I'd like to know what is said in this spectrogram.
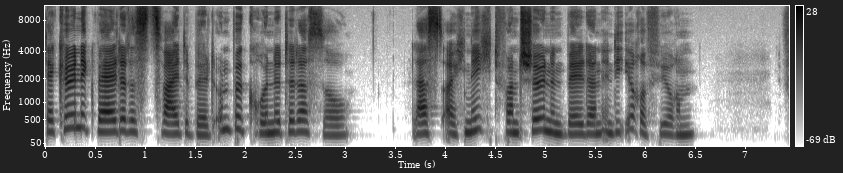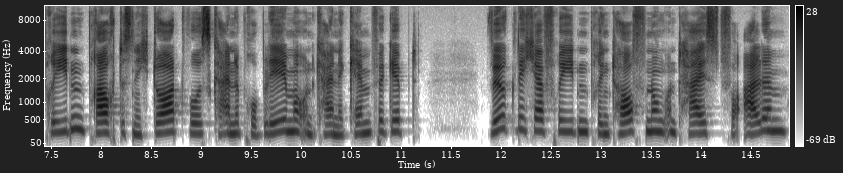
Der König wählte das zweite Bild und begründete das so. Lasst euch nicht von schönen Bildern in die Irre führen. Frieden braucht es nicht dort, wo es keine Probleme und keine Kämpfe gibt. Wirklicher Frieden bringt Hoffnung und heißt vor allem,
